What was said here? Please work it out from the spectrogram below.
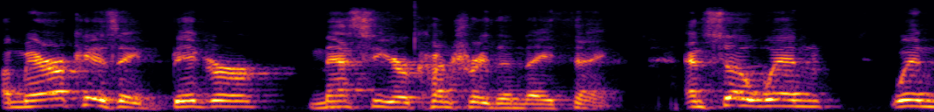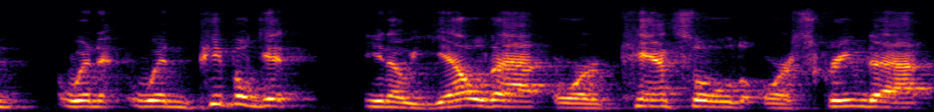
America is a bigger, messier country than they think. And so when when when when people get you know yelled at or canceled or screamed at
